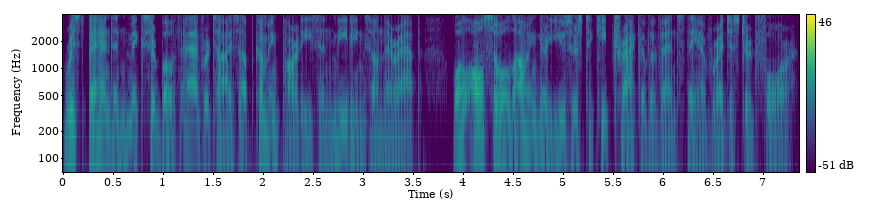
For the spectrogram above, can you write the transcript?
Wristband and Mixer both advertise upcoming parties and meetings on their app, while also allowing their users to keep track of events they have registered for.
